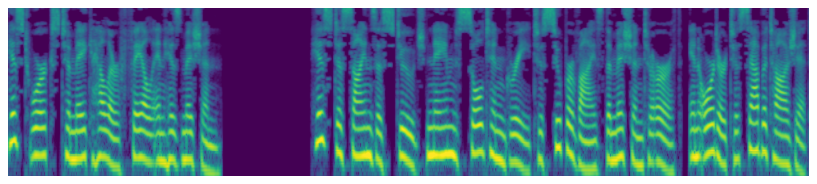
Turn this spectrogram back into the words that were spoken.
Hist works to make Heller fail in his mission. Hist assigns a stooge named Soltan Gris to supervise the mission to Earth, in order to sabotage it.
